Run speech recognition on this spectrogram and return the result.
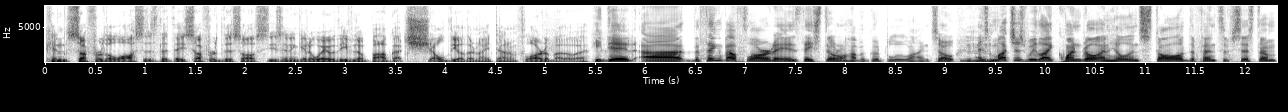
can suffer the losses that they suffered this offseason and get away with. it, Even though Bob got shelled the other night down in Florida, by the way. He did. Uh, the thing about Florida is they still don't have a good blue line. So Mm-hmm. as much as we like Quenneville and he'll install a defensive system,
